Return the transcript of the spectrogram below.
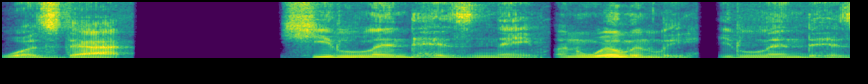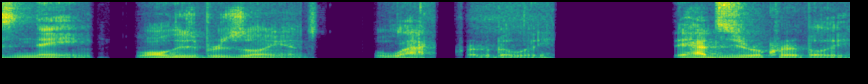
was that he lend his name, unwillingly, he lend his name to all these Brazilians who lack credibility. They had zero credibility.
